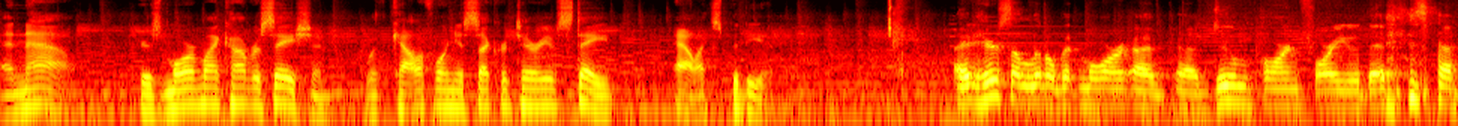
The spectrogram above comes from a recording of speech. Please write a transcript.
And now, here's more of my conversation with California Secretary of State Alex Padilla. Uh, here's a little bit more uh, uh, doom porn for you. That is, uh,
